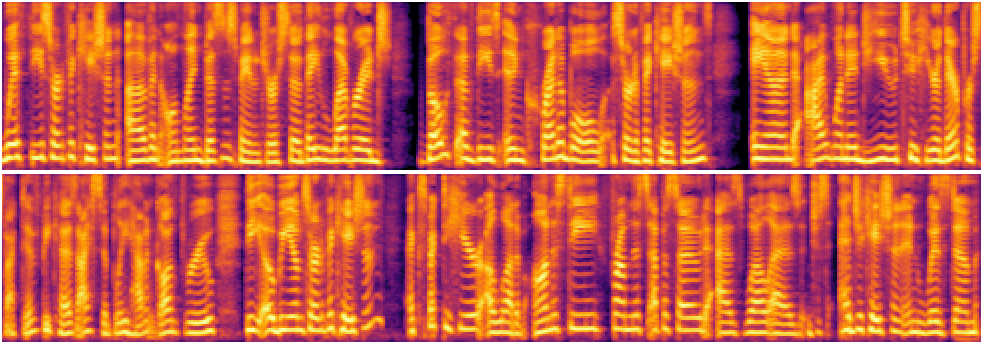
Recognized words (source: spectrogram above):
with the certification of an online business manager. So they leveraged both of these incredible certifications. And I wanted you to hear their perspective because I simply haven't gone through the OBM certification. Expect to hear a lot of honesty from this episode, as well as just education and wisdom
